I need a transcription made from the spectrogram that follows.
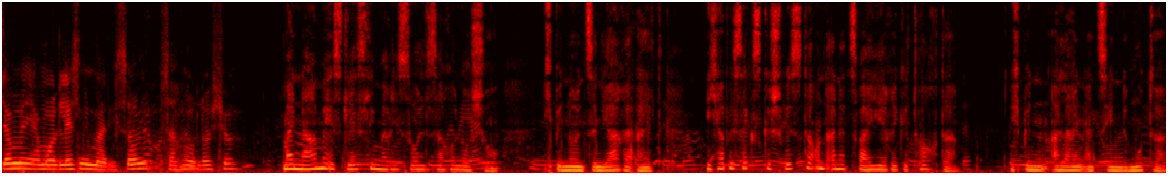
Yo me llamo Leslie Marisol Sajnolocho. Mein Name ist Leslie Marisol Sarolosho. Ich bin 19 Jahre alt. Ich habe sechs Geschwister und eine zweijährige Tochter. Ich bin alleinerziehende Mutter.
